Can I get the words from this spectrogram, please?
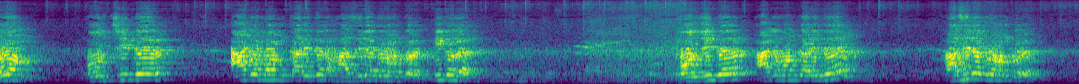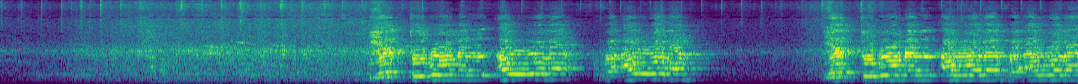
এবং মসজিদের আগমনকারীদের হাজিরা গ্রহণ করেন। কি করেন? মসজিদের আগমনকারীদের হাজিরা গ্রহণ করেন। يكتبون الأول فأولا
